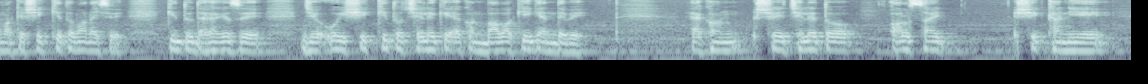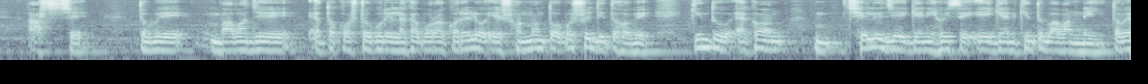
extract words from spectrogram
আমাকে শিক্ষিত বানাইছে। কিন্তু দেখা গেছে যে ওই শিক্ষিত ছেলেকে এখন বাবা কী জ্ঞান দেবে? এখন সেই ছেলে তো অল সাইড শিক্ষা নিয়ে আসছে। তবে বাবা যে এত কষ্ট করে লেখাপড়া করেলো এর সম্মান তো অবশ্যই দিতে হবে। কিন্তু এখন ছেলে যে জ্ঞানী হয়েছে এই জ্ঞান কিন্তু বাবার নেই। তবে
